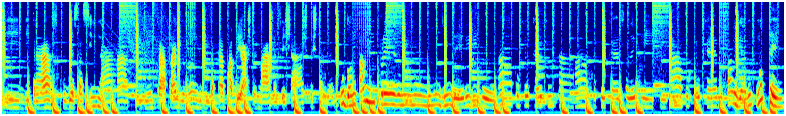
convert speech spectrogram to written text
de, de tráfico, de assassinato, de entrar pra gangue, de entrar pra abrir aspas, máfia, fechar aspas, tá ligado? O dono tá ali preso no, no mundinho dele, tipo, ligado? Não tem,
